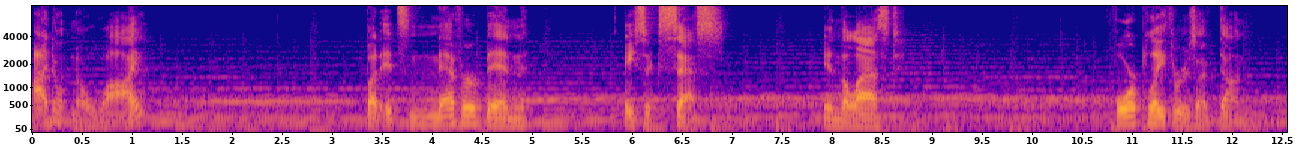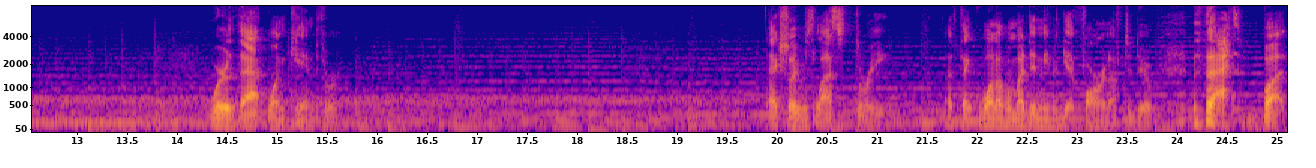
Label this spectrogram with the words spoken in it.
I don't know why, but it's never been a success in the last four playthroughs I've done where that one came through. Actually, it was last three. I think one of them I didn't even get far enough to do that, but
